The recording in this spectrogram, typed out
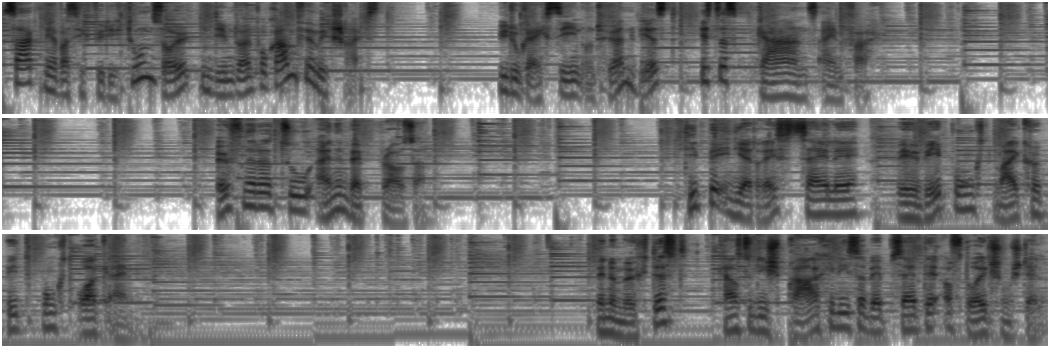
Sag mir, was ich für dich tun soll, indem du ein Programm für mich schreibst. Wie du gleich sehen und hören wirst, ist das ganz einfach. Öffne dazu einen Webbrowser. Tippe in die Adresszeile www.microbit.org ein. Wenn du möchtest, kannst du die Sprache dieser Webseite auf Deutsch umstellen.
